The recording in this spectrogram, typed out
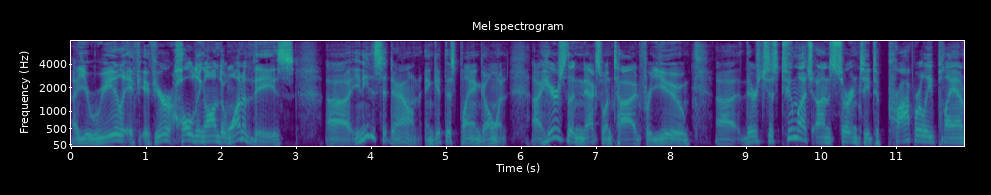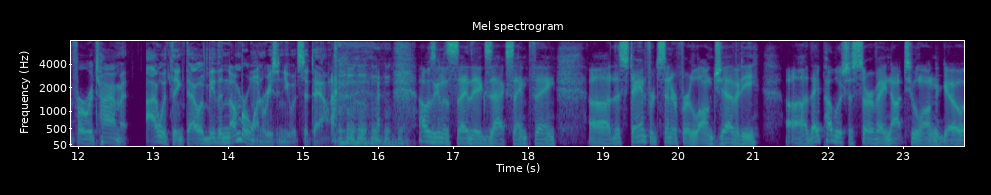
Uh, you really, if, if you're holding on to one of these, uh, you need to sit down and get this plan going. Uh, here's the next one tied for you. Uh, there's just too much uncertainty to properly plan for retirement. I would think that would be the number one reason you would sit down. I was going to say the exact same thing. Uh, the Stanford Center for Longevity, uh, they published a survey not too long ago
